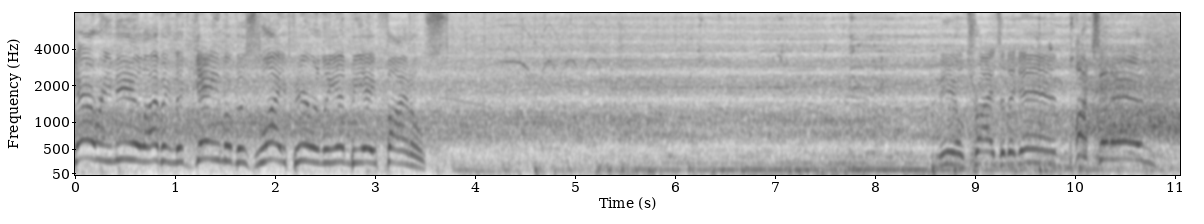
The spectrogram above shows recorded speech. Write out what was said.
Gary Neal having the game of his life here in the NBA Finals. Neal tries it again, puts it in.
